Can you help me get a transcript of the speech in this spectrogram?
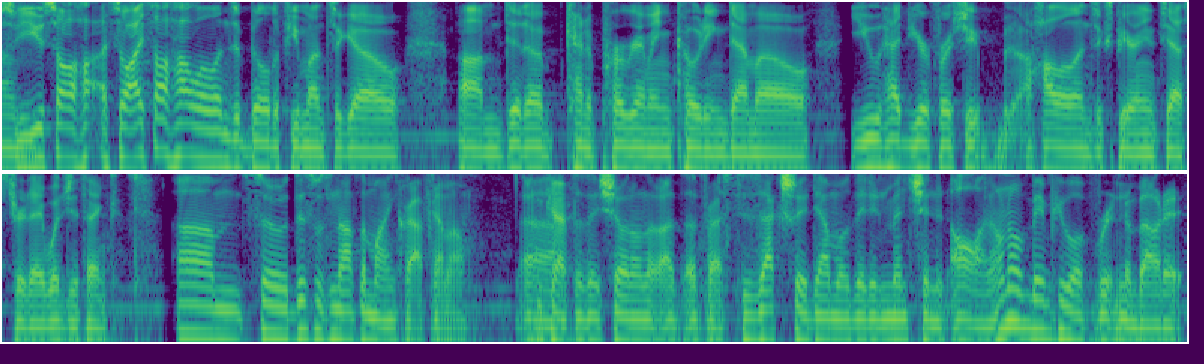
so you saw, so I saw Hololens at Build a few months ago. Um, did a kind of programming coding demo. You had your first Hololens experience yesterday. What'd you think? so this was not the Minecraft demo. Uh, Okay. That they showed on the, uh, the press. This is actually a demo they didn't mention at all. I don't know if many people have written about it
